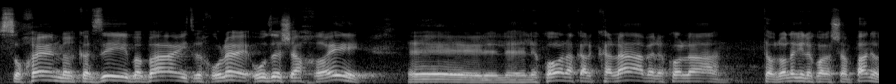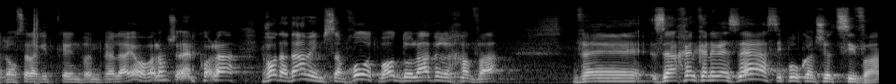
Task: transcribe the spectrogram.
סוכן מרכזי בבית וכולי, הוא זה שאחראי אה, לכל הכלכלה ולכל ה... טוב, לא נגיד לכל השמפניות, לא רוצה להגיד כן דברים כאלה היום, אבל לא משנה, כל ה... יכול להיות אדם עם סמכות מאוד גדולה ורחבה, וזה אכן כנראה, זה הסיפור כאן של ציווה,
